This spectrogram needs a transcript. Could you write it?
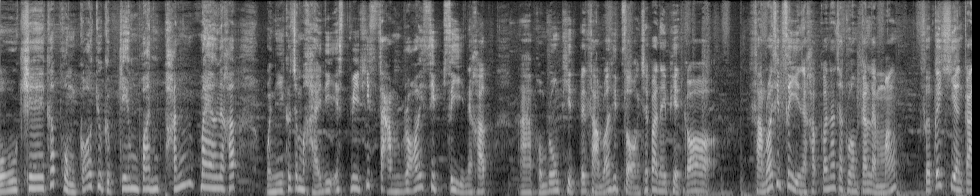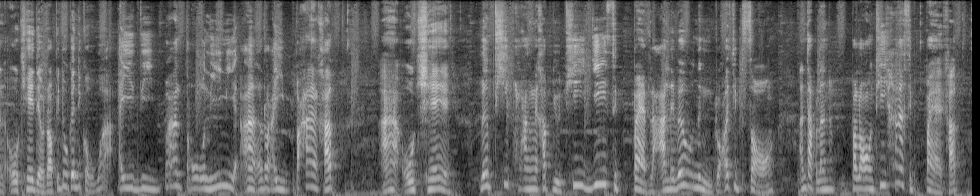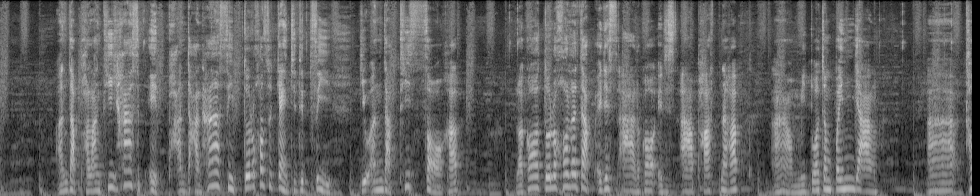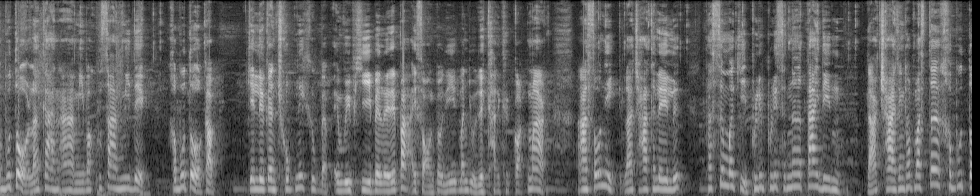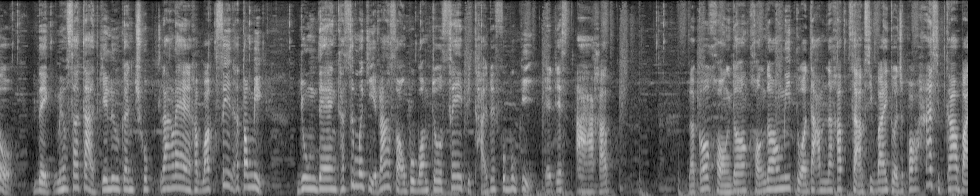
โอเคครับผมก็อยู่กับเกมวันพันแมวนะครับ วันนี้ก็จะมาขาย DSV ที่ 314 นะครับอ่าผมลงผิดเป็น 312 ใช่ป่ะในเพจก็ 314 นะครับ ก็น่าจะรวมกันแหละมั้งเซิร์ฟใกล้เคียงกันโอเค เดี๋ยวเราไปดูกันดีกว่าว่า ID บ้านโตนี้มีอะไรบ้างครับอ่าโอเค เริ่มที่พลังนะครับอยู่ที่ 28 ล้านเลเวล112 อันดับประลองที่ 58 ครับ อันดับพลังที่ 51 ผ่านด่าน 50 ตัวละครสุดแก่ง 74 กิวอันดับที่ 2 ครับ แล้วก็ตัวละครระดับ HSR แล้วก็ HSR Plus นะครับอ่ามีตัวจำเป็นอย่างอ่าคาบุโตะแล้วกันอ่ามีบาคุซันมีเด็กคาบุโตะกับเกลิวกันชุบนี่คือแบบ MVP ไปเลยได้ปะไอสองตัวนี้มันอยู่ด้วยกันคือก๊อตมากอาโซนิกราชาทะเลลึกทัซึมากิพลิพลิสเนอร์ใต้ดินดาร์ชายจังท็อปมาสเตอร์คาบุโตะ เด็กเมลซากาดเกลิวกันชุบร่างแรกครับ วัคซีนอะตอมิก ยุงแดง ทัซึมากิร่างสองปูบอมโจเซ่ปิดท้ายด้วยฟูบุกิ HSR ครับ แล้วก็ของดองของดองมีตั๋วดำนะครับ 30 ใบตั๋วเฉพาะ 59 ใบ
